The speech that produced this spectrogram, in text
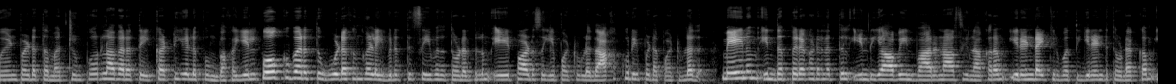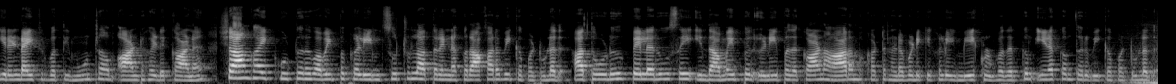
மேம்படுத்த மற்றும் பொருளாதாரத்தை கட்டியெழுப்பும் வகையில் போக்குவரத்து ஊடகங்களை விருத்தி செய்வது தொடர்பிலும் ஏற்பாடு செய்யப்பட்டுள்ளதாக குறிப்பிடப்பட்டுள்ளது. தெரிவிக்கப்பட்டுள்ளது மேலும் இந்த பிரகடனத்தில் இந்தியாவின் வாரணாசி நகரம் இரண்டாயிரத்தி இருபத்தி இரண்டு தொடக்கம் இரண்டாயிரத்தி இருபத்தி மூன்றாம் ஆண்டுகளுக்கான ஷாங்காய் கூட்டுறவு அமைப்புகளின் சுற்றுலா தலைநகராக அறிவிக்கப்பட்டுள்ளது. அத்தோடு பெலரூஸை இந்த அமைப்பில் இணைப்பதற்கான ஆரம்ப கட்ட நடவடிக்கைகளை மேற்கொள்வதற்கும் இணக்கம் தெரிவிக்கப்பட்டுள்ளது.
